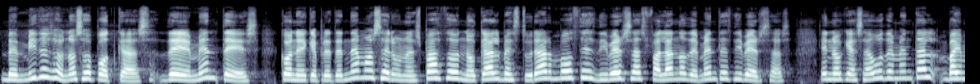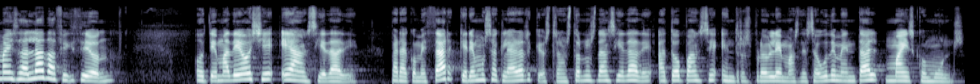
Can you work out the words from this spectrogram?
Benvidos ao noso podcast de Mentes, con el que pretendemos ser un espazo no cal mesturar voces diversas falando de mentes diversas, e no que a saúde mental vai máis alá da ficción. O tema de hoxe é a ansiedade. Para comezar, queremos aclarar que os trastornos de ansiedade atópanse entre os problemas de saúde mental máis comuns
